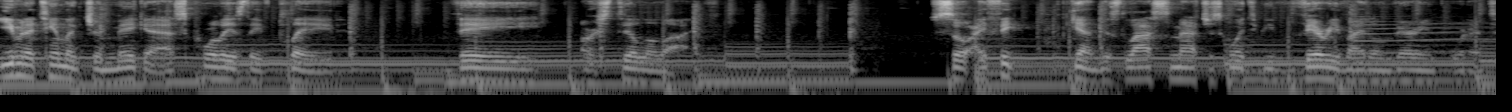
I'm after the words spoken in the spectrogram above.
Even a team like Jamaica, as poorly as they've played, they are still alive. So I think again, this last match is going to be very vital and very important.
